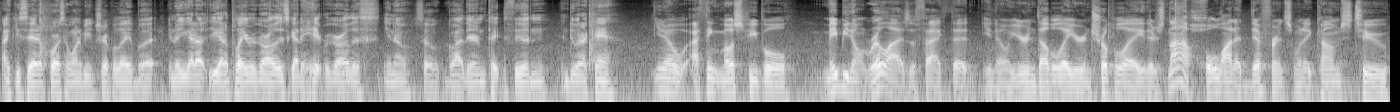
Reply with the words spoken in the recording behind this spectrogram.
Like you said, of course I want to be AAA, but you know you gotta you gotta play regardless, got to hit regardless. You know, so go out there and take the field and, and do what I can. You know, I think most people maybe don't realize the fact that you know you're in double A, you're in triple A. There's not a whole lot of difference when it comes to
